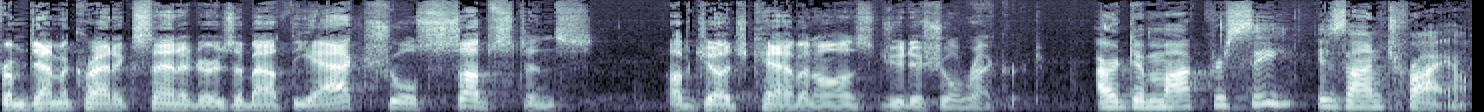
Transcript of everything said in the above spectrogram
from Democratic senators about the actual substance of Judge Kavanaugh's judicial record. Our democracy is on trial.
